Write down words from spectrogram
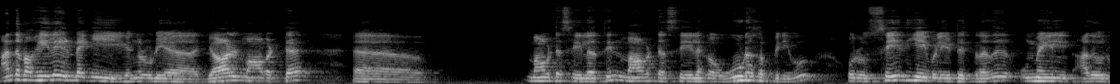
அந்த வகையிலே இன்றைக்கு எங்களுடைய யாழ் மாவட்ட மாவட்ட செயலகத்தின் மாவட்ட செயலக ஊடகப் பிரிவு ஒரு செய்தியை வெளியிட்டிருக்கிறது. உண்மையில் அது ஒரு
